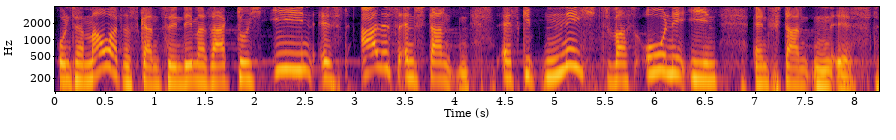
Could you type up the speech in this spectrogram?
untermauert das Ganze, indem er sagt, durch ihn ist alles entstanden. Es gibt nichts, was ohne ihn entstanden ist.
